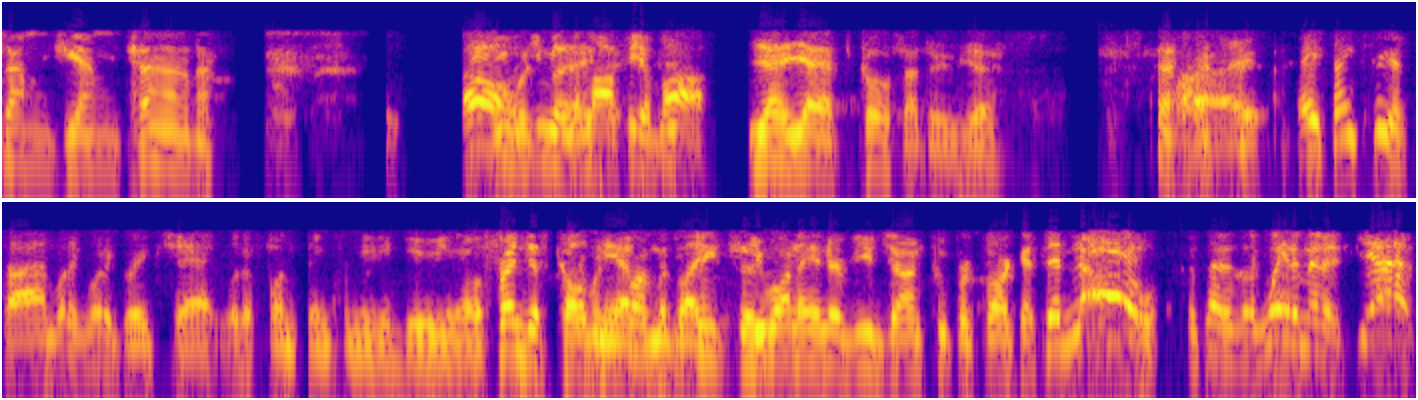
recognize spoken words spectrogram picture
Sam Giancana. oh, he was you mean the the- mafia boss? Yeah, yeah, of course I do. Yeah. All right. Hey, thanks for your time. What a what a great chat. What a fun thing for me to do. You know, a friend just called me up and was like. "You want to interview John Cooper Clarke?" I said, "No." And I was like, "Wait a minute, yes."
